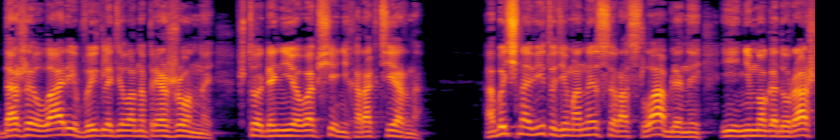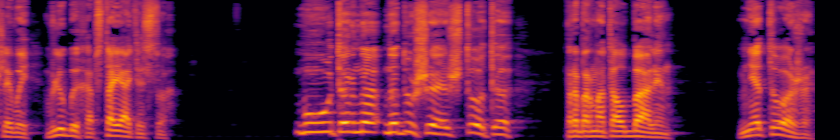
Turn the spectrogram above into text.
Даже Ларри выглядела напряженной, что для нее вообще не характерно. Обычно вид у Демонессы расслабленный и немного дурашливый в любых обстоятельствах. «Муторно на душе что-то», — пробормотал Балин. «Мне тоже»,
